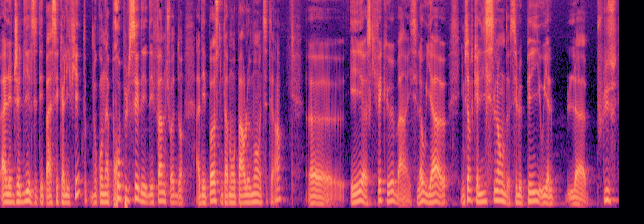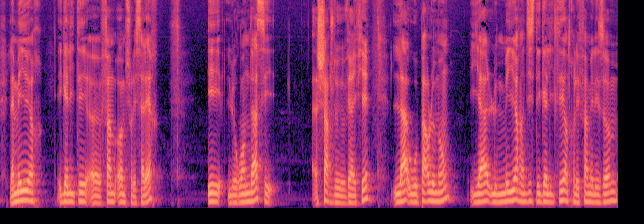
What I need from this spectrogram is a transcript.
allegedly, elles n'étaient pas assez qualifiées. Donc on a propulsé des, des femmes tu vois, dans- à des postes, notamment au Parlement, etc. Euh, et euh, ce qui fait que bah, c'est là où il y a... euh, il me semble que l'Islande, c'est le pays où il y a le- la, plus, la meilleure égalité euh, femmes-hommes sur les salaires. Et le Rwanda, c'est à charge de vérifier, là où au Parlement, il y a le meilleur indice d'égalité entre les femmes et les hommes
